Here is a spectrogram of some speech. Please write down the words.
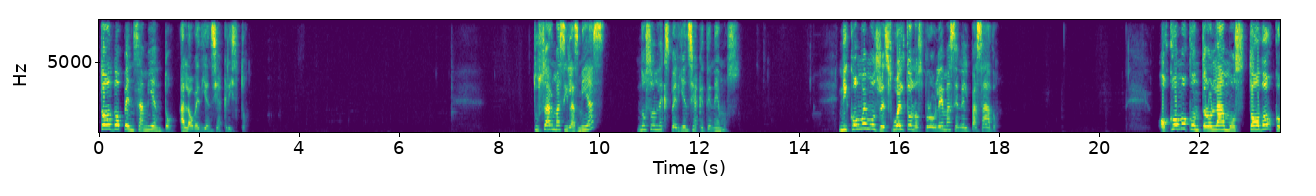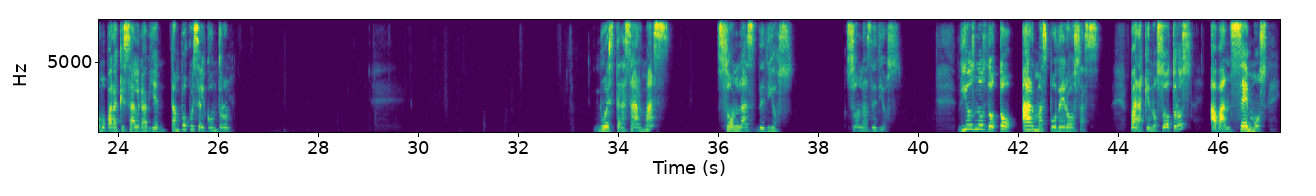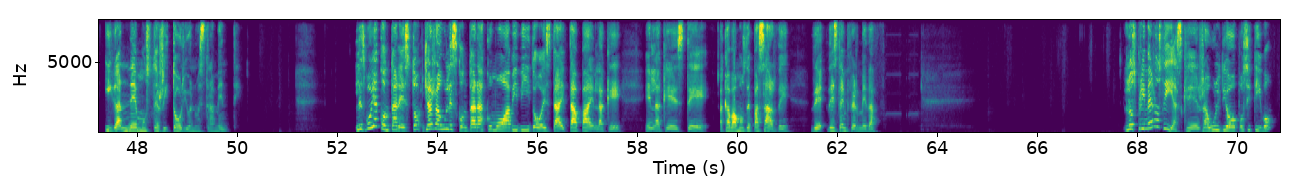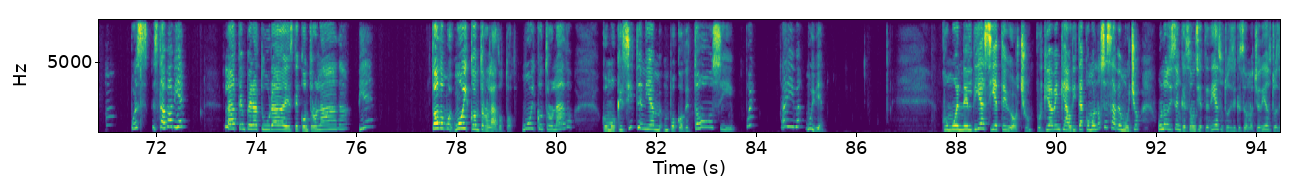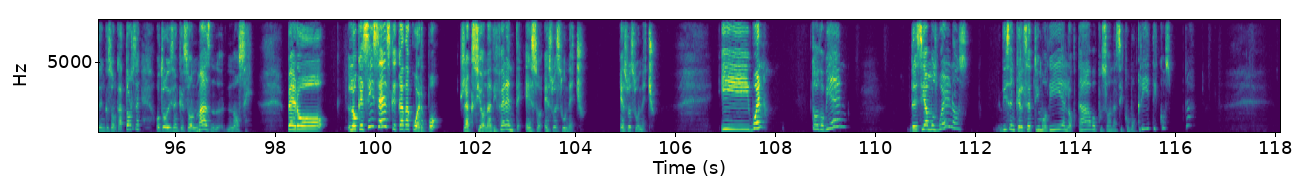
todo pensamiento a la obediencia a Cristo. Tus armas y las mías no son la experiencia que tenemos. ni cómo hemos resuelto los problemas en el pasado, o cómo controlamos todo como para que salga bien. Tampoco es el control. Nuestras armas son las de Dios. Son las de Dios. Dios nos dotó armas poderosas para que nosotros avancemos y ganemos territorio en nuestra mente. Les voy a contar esto, ya Raúl les contará cómo ha vivido esta etapa en la que, en la que este, acabamos de pasar de, de, de esta enfermedad. Los primeros días que Raúl dio positivo, pues estaba bien. La temperatura este, controlada, bien. Todo muy, muy controlado, todo. Muy controlado. Como que sí tenía un poco de tos y bueno, ahí va, muy bien. Como en el día 7 y 8, porque ya ven que ahorita como no se sabe mucho, unos dicen que son 7 días, otros dicen que son 8 días, otros dicen que son 14, otros dicen que son más, no sé. Pero lo que sí sé es que cada cuerpo reacciona diferente. Eso, eso es un hecho. Eso es un hecho. Y bueno, todo bien. Decíamos, buenos, dicen que el séptimo día, el octavo, pues son así como críticos.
